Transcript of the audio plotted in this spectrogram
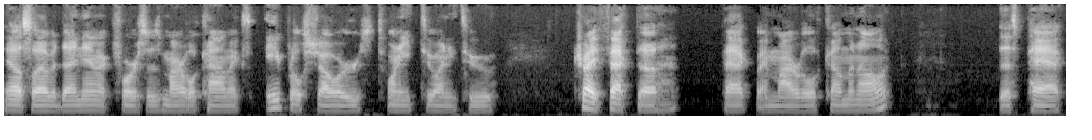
They also have a Dynamic Forces Marvel Comics April Showers 2022 trifecta pack by Marvel coming out. This pack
